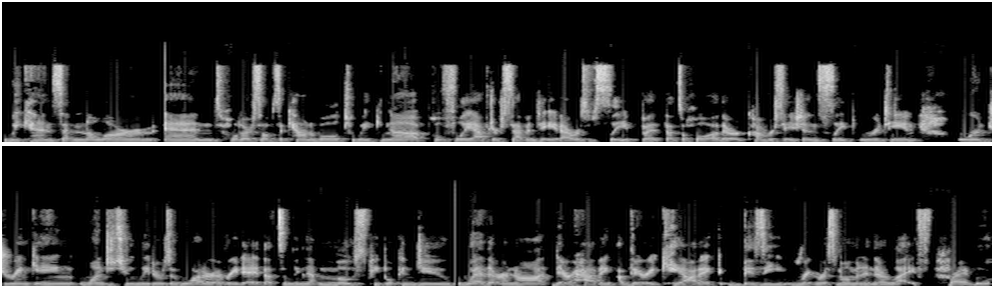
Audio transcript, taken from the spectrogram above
we can set an alarm and hold ourselves accountable to waking up, hopefully after seven seven to eight hours of sleep, but that's a whole other conversation, sleep routine, or drinking one to two liters of water every day. That's something that most people can do, whether or not they're having a very chaotic, busy, rigorous moment in their life. Right. Or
